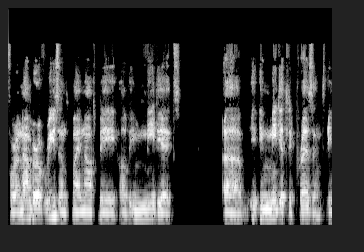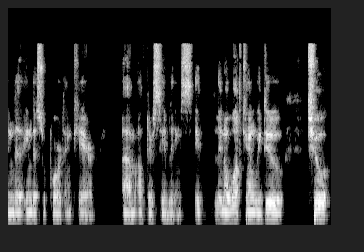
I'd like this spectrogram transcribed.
for a number of reasons, might not be of immediate uh, immediately present in the in the support and care um, of their siblings. It you know what can we do to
